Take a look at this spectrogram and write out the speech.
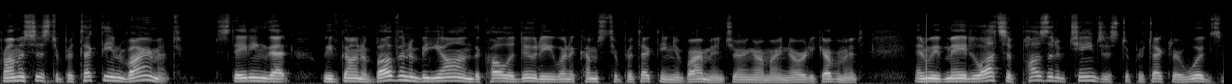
promises to protect the environment, stating that we've gone above and beyond the call of duty when it comes to protecting the environment during our minority government, and we've made lots of positive changes to protect our woods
